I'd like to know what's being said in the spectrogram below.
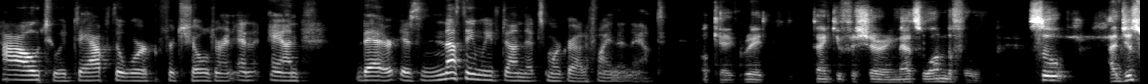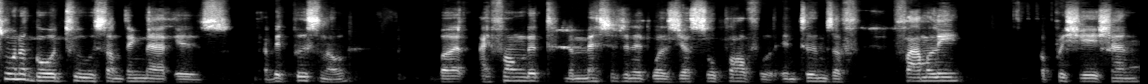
how to adapt the work for children. And and there is nothing we've done that's more gratifying than that. Okay, great. Thank you for sharing. That's wonderful. So I just want to go to something that is a bit personal, but I found that the message in it was just so powerful in terms of family, appreciation,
